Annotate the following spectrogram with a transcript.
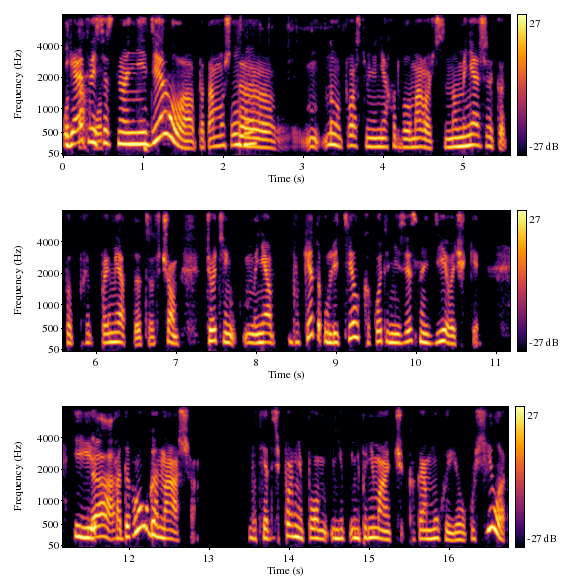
Вот я это, вот. естественно, не делала, потому что, угу. ну, просто мне неохота было морочиться. Но у меня же как пример это в чем? Тетень, у меня букет улетел какой-то неизвестной девочке. И да. подруга наша, вот я до сих пор не, помню, не, не понимаю, какая муха ее укусила,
